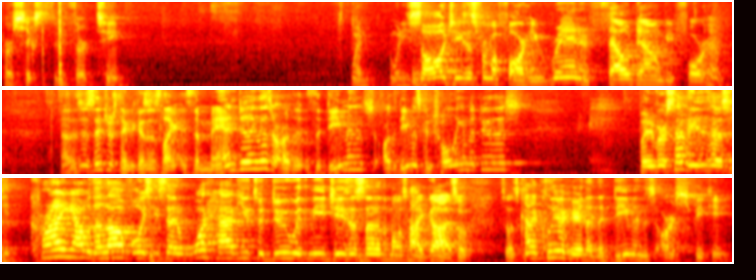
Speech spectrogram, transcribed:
Verse 6 through 13. When, when he saw Jesus from afar, he ran and fell down before him. Now, this is interesting because it's like, is the man doing this, or is the demons? Are the demons controlling him to do this? But in verse 7, he says, he, crying out with a loud voice, he said, What have you to do with me, Jesus, Son of the Most High God? So, so it's kind of clear here that the demons are speaking.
